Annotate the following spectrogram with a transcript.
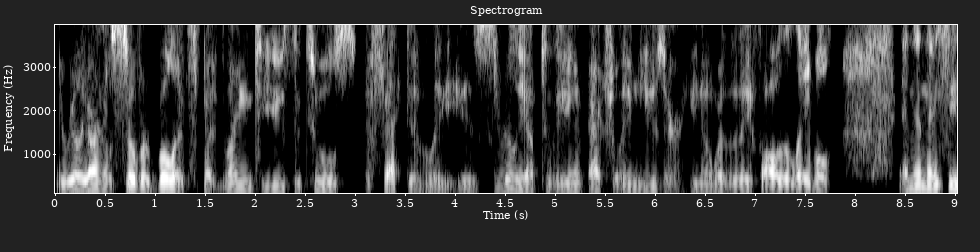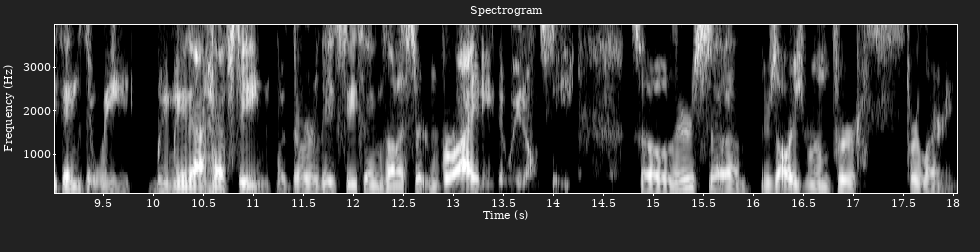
there really are no silver bullets, but learning to use the tools effectively is really up to the actual end user. You know, whether they follow the label, and then they see things that we we may not have seen, or they see things on a certain variety that we don't see. So there's um, there's always room for for learning.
